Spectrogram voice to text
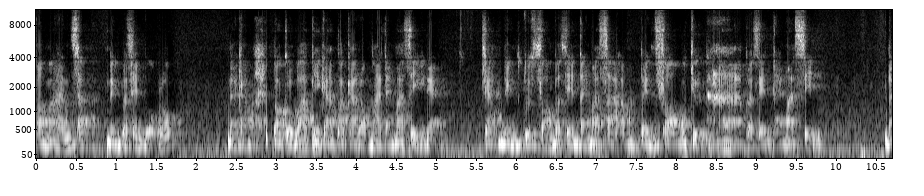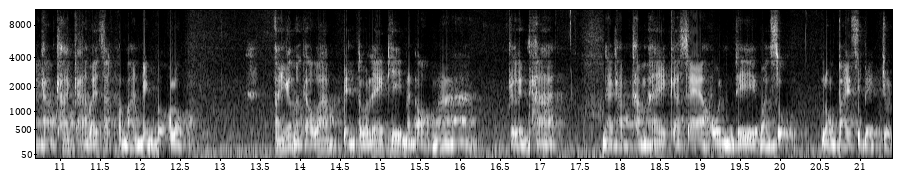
ประมาณสัก1%บวกลบ นะครับ ปรากฏว่ามีการประกาศออกมาไตรมาส4เนี่ยจาก 1.2%ไตรมาส3เป็น 2.5%ไตรมาส4นะครับ คาดการณ์ไว้สักประมาณ 1 บวกลบ อันนี้ก็เหมือนกับว่าเป็นตัวเลขที่มันออกมาเกินคาดนะครับทำให้กระแสหุ้นที่วันศุกร์ลงไป 11 จุด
